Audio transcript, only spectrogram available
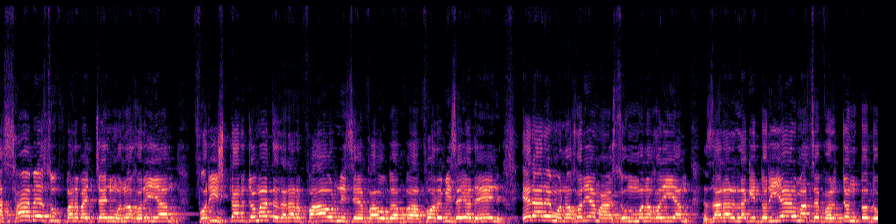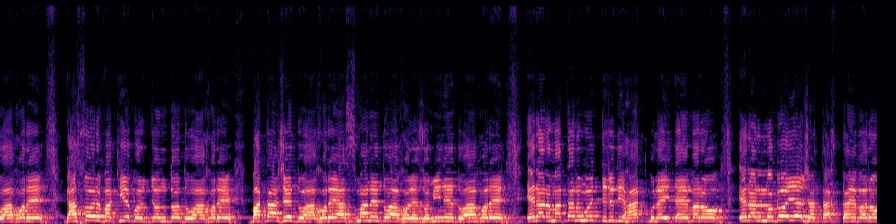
আসাবে সুফার বাচ্চাই মনে করিয়াম, ফরিস্তার জমাতে যারা ফাউর নিচে ফাউ ফর বিছাইয়া দেন, এরারে মনে করিয়াম মাসুম মনে করিয়াম, যারার লাগি দরিয়ার মাছে পর্যন্ত দোয়া করে, গাছর পাখিয়ে পর্যন্ত দোয়া করে, বাতাসে দোয়া করে, আসমানে দোয়া করে, জমিনে দোয়া করে, এরার মাথার মধ্যে যদি হাত বুলাইতে পারো, এরার লগইয়া থাকতে পারো,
